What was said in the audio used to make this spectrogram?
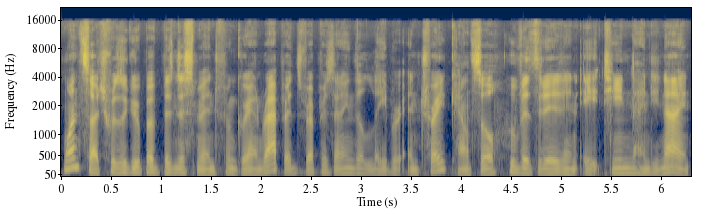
One such was a group of businessmen from Grand Rapids representing the Labor and Trade Council who visited in 1899.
